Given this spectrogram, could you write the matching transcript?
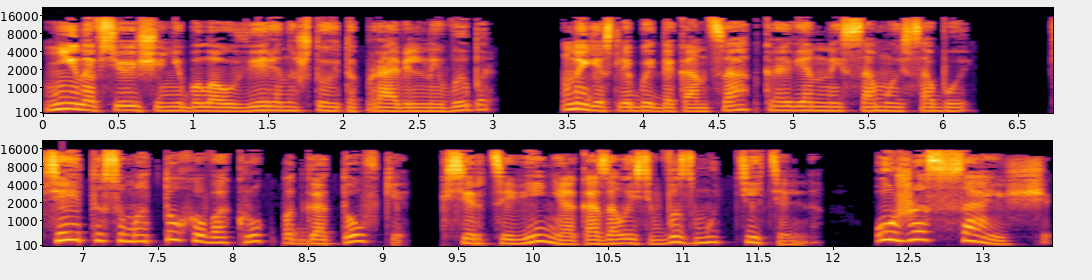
Нина все еще не была уверена, что это правильный выбор, но если быть до конца откровенной самой собой, вся эта суматоха вокруг подготовки к сердцевине оказалась возмутительно, ужасающе,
